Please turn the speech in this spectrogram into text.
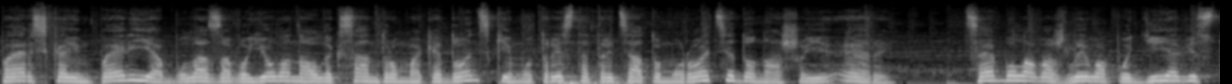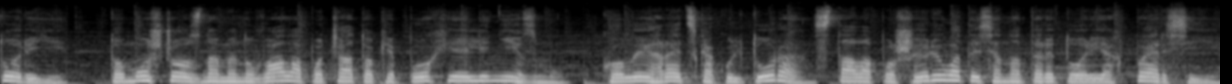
Перська імперія була завойована Олександром Македонським у 330 році до нашої ери. Це була важлива подія в історії, тому що ознаменувала початок епохи елінізму, коли грецька культура стала поширюватися на територіях Персії.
